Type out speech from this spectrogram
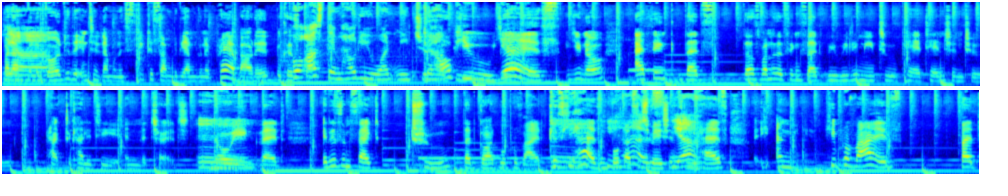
but I'm gonna go to the internet. I'm gonna speak to somebody. I'm gonna pray about it because Or ask them, how do you want me to, to help you. Yeah. Yes, you know, I think that's that's one of the things that we really need to pay attention to practicality in the church, Mm. knowing that it is in fact true that God will provide because He has in Mm. He both our situations. yeah. He has, and He provides, but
